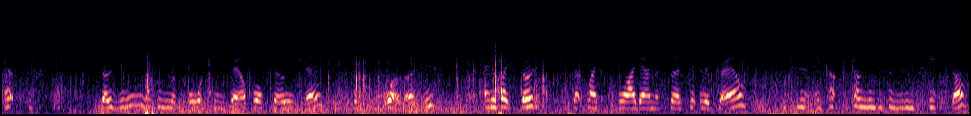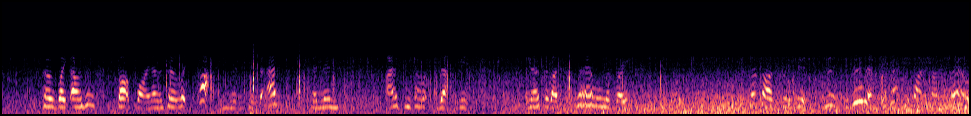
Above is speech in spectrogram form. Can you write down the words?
That's, so I was reading some reports from Trailforks earlier today, just before I wrote this, and it's like don't don't like fly down the first bit of the trail because it, it comes into some really steep stuff. So I was like, I'll just start flying down the trail. Like, ah, isn't too bad. And then I actually come up to that bit, and I have like slam on the brakes. So far it's pretty good. It's, it's, it's actually quite a nice trail.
